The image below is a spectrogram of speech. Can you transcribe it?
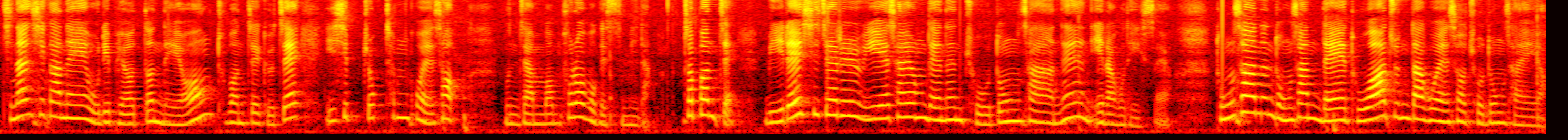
지난 시간에 우리 배웠던 내용 두 번째 교재 20쪽 참고해서 문제 한번 풀어 보겠습니다. 첫 번째, 미래 시제를 위해 사용되는 조동사는 이라고 돼 있어요. 동사는 동사인데 도와준다고 해서 조동사예요.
